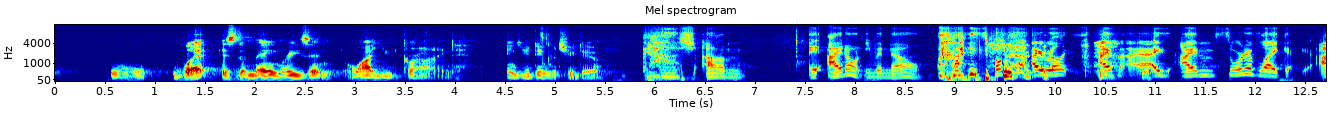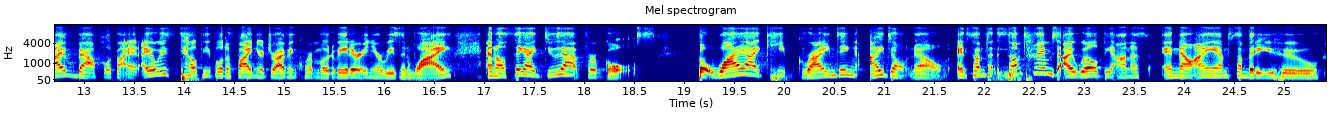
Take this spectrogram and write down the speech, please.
what is the main reason why you grind and you do what you do? Gosh, um, I don't even know. I don't. I really. I'm. I, I'm sort of like I'm baffled by it. I always tell people to find your driving core motivator and your reason why, and I'll say I do that for goals. But why I keep grinding, I don't know. And sometimes, mm. sometimes I will be honest. And now I am somebody who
